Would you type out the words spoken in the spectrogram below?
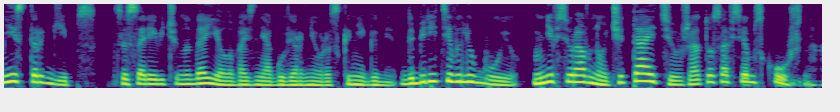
«Мистер Гибс, цесаревичу надоело возня гувернера с книгами. Доберите вы любую. Мне все равно, читайте уже, а то совсем скучно».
